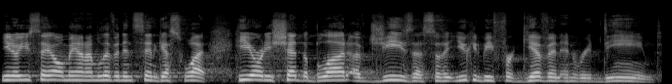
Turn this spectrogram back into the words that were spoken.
You know, you say, oh man, I'm living in sin. Guess what? He already shed the blood of Jesus so that you could be forgiven and redeemed.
